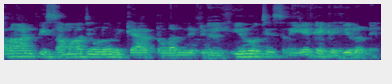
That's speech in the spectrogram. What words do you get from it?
అలాంటి సమాజంలోని క్యారెక్టర్లన్నిటినీ హీరో చేసిన ఏకైక హీరో నేను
